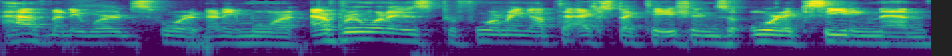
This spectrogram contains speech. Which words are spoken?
have many words for it anymore. Everyone is performing up to expectations or exceeding them.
